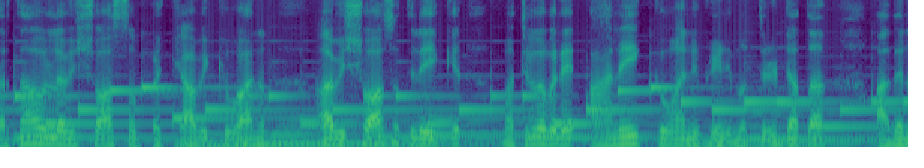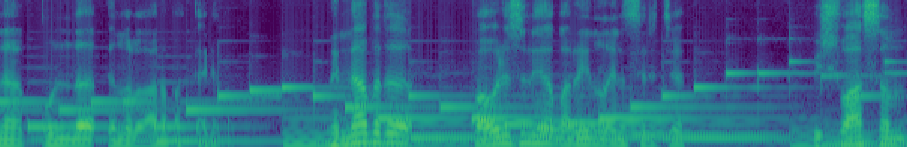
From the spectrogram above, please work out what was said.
കർത്താവുള്ള വിശ്വാസം പ്രഖ്യാപിക്കുവാനും ആ വിശ്വാസത്തിലേക്ക് മറ്റുള്ളവരെ ആനയിക്കുവാനും കഴിയുന്ന ദൃഢത അതിന് ഉണ്ട് എന്നുള്ളതാണ് പ്രത്യേകത രണ്ടാമത് പൗരസ്ലിക പറയുന്നതനുസരിച്ച് വിശ്വാസം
